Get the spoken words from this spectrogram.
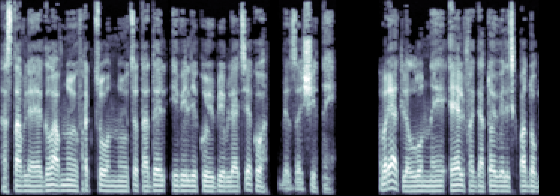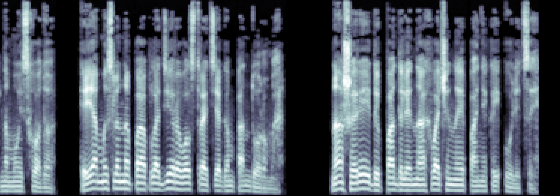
оставляя главную фракционную цитадель и великую библиотеку беззащитной. Вряд ли лунные эльфы готовились к подобному исходу, и я мысленно поаплодировал стратегам Пандорума. Наши рейды падали на охваченные паникой улицы.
